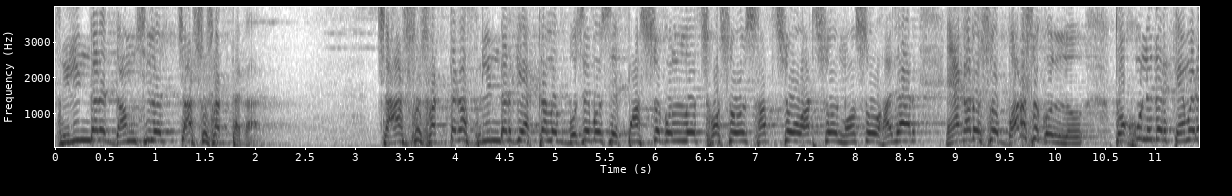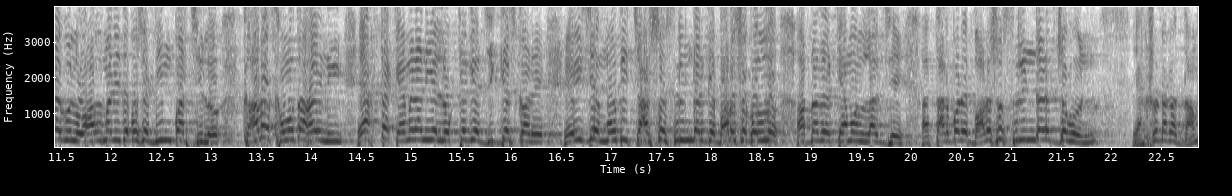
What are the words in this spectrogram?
সিলিন্ডারের দাম ছিল চারশো ষাট টাকা চারশো ষাট টাকা সিলিন্ডারকে একটা লোক বসে বসে পাঁচশো করল, ছশো, সাতশো, আটশো, নশো, হাজার, এগারোশো, বারোশো করল। তখন এদের ক্যামেরাগুলো আলমারিতে বসে ডিম পাচ্ছিল কারও ক্ষমতা হয়নি। একটা ক্যামেরা নিয়ে লোককে গিয়ে জিজ্ঞেস করে, এই যে মোদি চারশো সিলিন্ডারকে বারোশো করল, আপনাদের কেমন লাগছে? আর তারপরে বারোশো সিলিন্ডারের যখন একশো টাকা দাম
